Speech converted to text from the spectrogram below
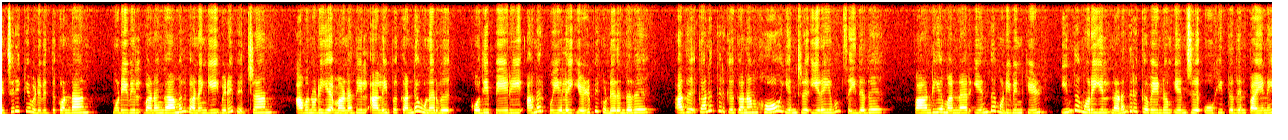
எச்சரிக்கை விடுவித்து கொண்டான். முடிவில் வணங்காமல் வணங்கி விடை பெற்றான். அவனுடைய மனதில் அலைப்பு கண்ட உணர்வு கொதிப்பேறி பேரி அனற் புயலை எழுப்பிக் கொண்டிருந்தது. அது கணத்திற்கு கணம் ஹோ என்று இறையவும் செய்தது. பாண்டிய மன்னர் எந்த முடிவின் கீழ் இந்த முறையில் நடந்திருக்க வேண்டும் என்று ஊகித்ததன் பயனை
